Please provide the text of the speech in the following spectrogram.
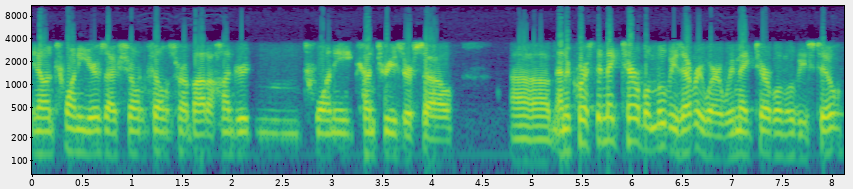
You know, in 20 years, I've shown films from about 120 countries or so. Um, and of course, they make terrible movies everywhere. We make terrible movies too.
